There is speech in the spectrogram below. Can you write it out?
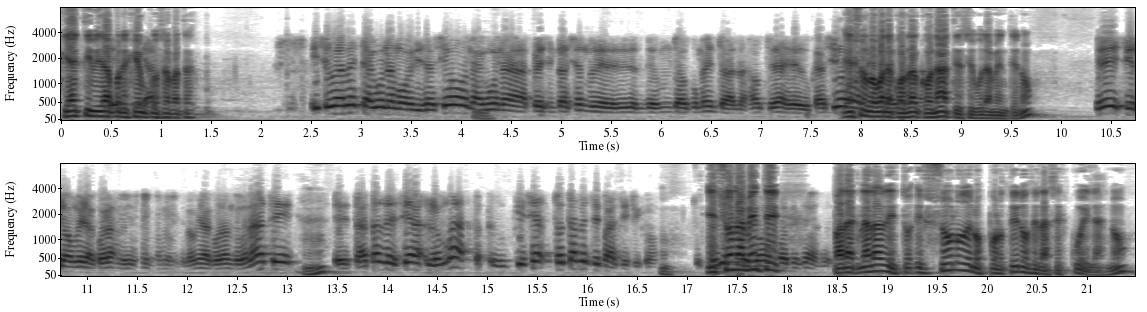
¿Qué actividad, por este, ejemplo, Zapata? Y seguramente alguna movilización, alguna presentación de, un documento a las autoridades de educación. Eso lo van a acordar con ATE seguramente, ¿no? Sí, sí, lo voy acordando, lo voy acordando con ATE, eh, tratar de ser lo más, que sea totalmente pacífico. Es solamente, para aclarar esto, es solo de los porteros de las escuelas, ¿no?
